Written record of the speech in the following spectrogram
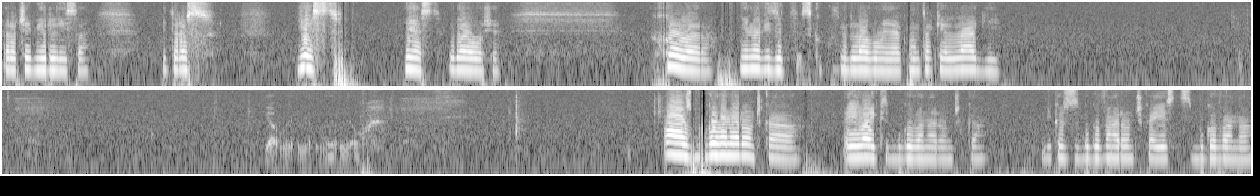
raczej Mirlisa. I teraz jest, jest, udało się. Cholera, nienawidzę skoków nad lawą, jak mam takie lagi. Yo, yo, yo, yo. O, zbugowana rączka. I like zbugowana rączka. Because zbugowana rączka jest zbugowana.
